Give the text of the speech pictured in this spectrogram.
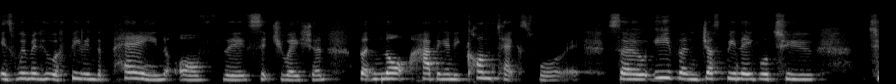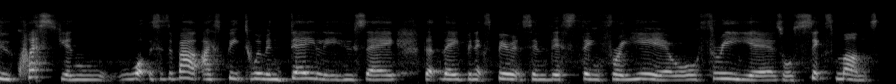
is women who are feeling the pain of the situation, but not having any context for it. So even just being able to to question what this is about. I speak to women daily who say that they've been experiencing this thing for a year or three years or six months,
